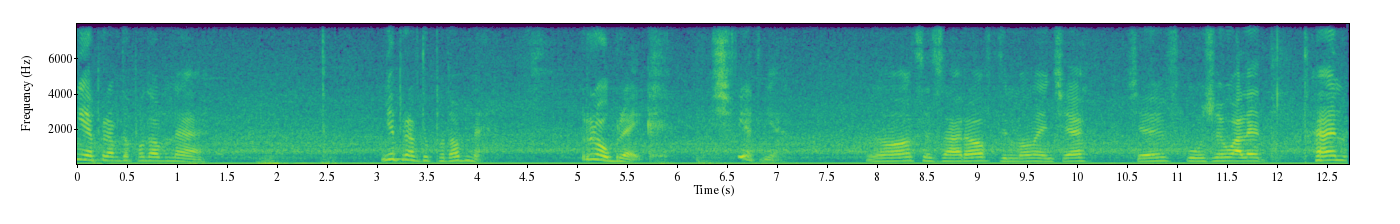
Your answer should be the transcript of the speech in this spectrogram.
Nieprawdopodobne. Nieprawdopodobne. Row break. Świetnie. No, Cezaro w tym momencie się wkurzył, ale ten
